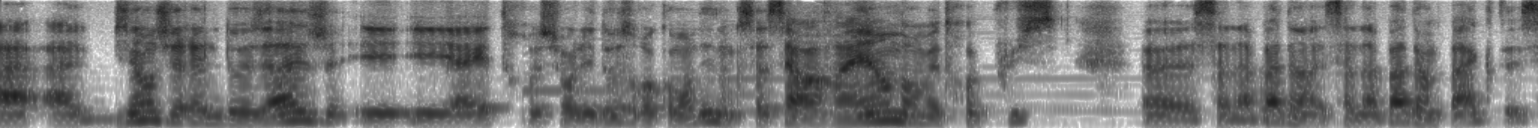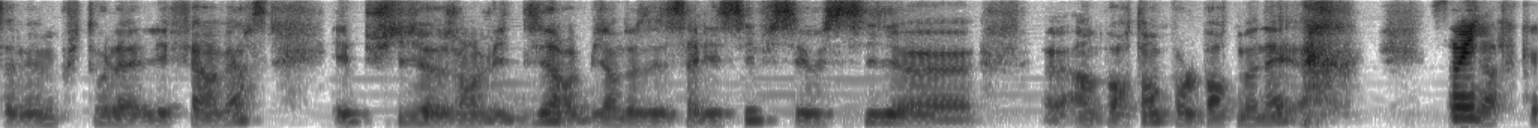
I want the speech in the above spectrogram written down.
à, bien gérer le dosage et, à être sur les doses recommandées. Donc, ça ne sert à rien d'en mettre plus. Euh, ça n'a pas d'impact. C'est même plutôt l'effet inverse. Et puis, euh, j'ai envie de dire, bien doser sa lessive, c'est aussi euh, important pour le porte-monnaie. C'est-à-dire que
